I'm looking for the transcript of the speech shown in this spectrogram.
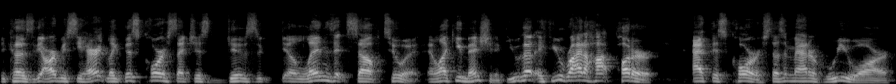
because the RBC Heritage, like this course that just gives uh, lends itself to it. And like you mentioned, if you got if you ride a hot putter at this course, doesn't matter who you are,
